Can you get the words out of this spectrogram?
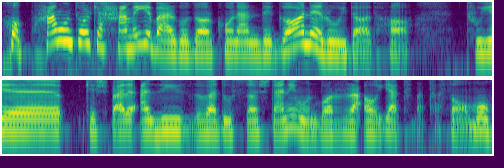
خب همونطور که همه برگزار کنندگان رویدادها توی کشور عزیز و دوست داشتنیمون با رعایت و تسامح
